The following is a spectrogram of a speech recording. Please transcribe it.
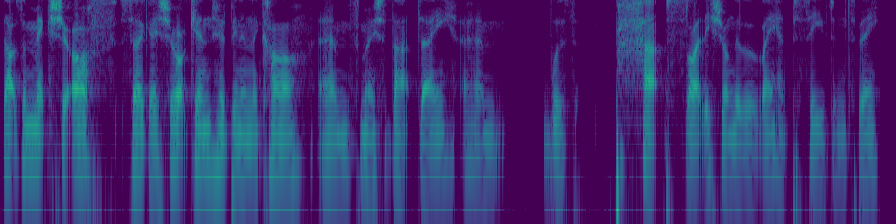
that was a mixture of Sergei Sirotkin, who had been in the car um, for most of that day, um, was perhaps slightly stronger than they had perceived him to be,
